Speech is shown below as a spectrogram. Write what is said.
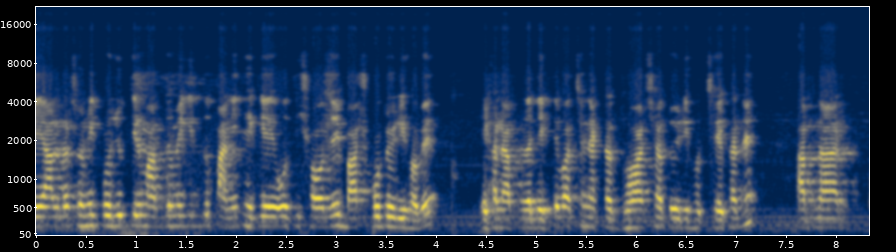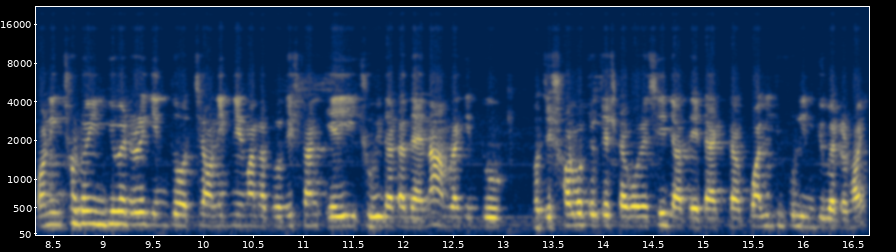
এই আল্ট্রাসনিক প্রযুক্তির মাধ্যমে কিন্তু পানি থেকে অতি সহজেই বাষ্প তৈরি হবে। এখানে আপনারা দেখতে পাচ্ছেন একটা ধোঁয়াশা তৈরি হচ্ছে এখানে। আপনার অনেক ছোট ইনকিউবেটরে কিন্তু হচ্ছে অনেক নির্মাতা প্রতিষ্ঠান এই সুবিধাটা দেয় না। আমরা কিন্তু হচ্ছে সর্বোচ্চ চেষ্টা করেছি যাতে এটা একটা কোয়ালিটিফুল ইনকিউবেটর হয়।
